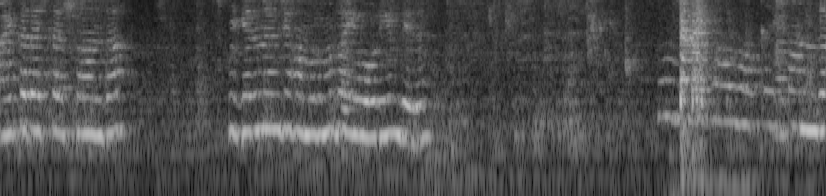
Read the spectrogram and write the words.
Arkadaşlar şu anda süpürgeden önce hamurumu da yoğurayım dedim. Aslında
